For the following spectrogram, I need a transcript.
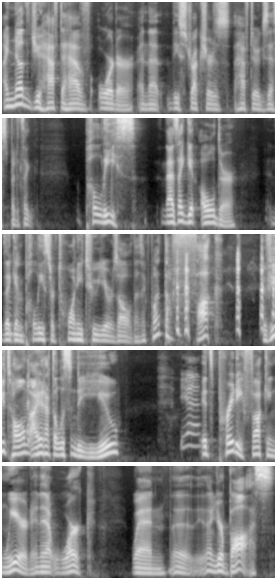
I know that you have to have order and that these structures have to exist, but it's like police. As I get older, it's like Mm-hmm. in police are 22 years old. I was like, what the fuck? If you told me I would have to listen to you, Yeah. it's pretty fucking weird. And at work, when uh, your boss,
